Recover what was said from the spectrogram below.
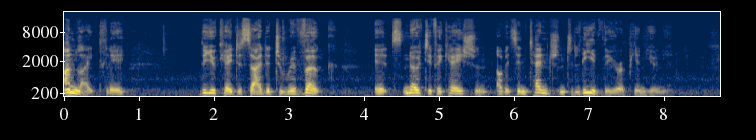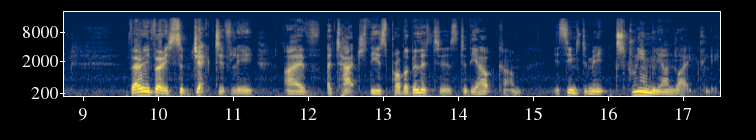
unlikely, the UK decided to revoke its notification of its intention to leave the European Union. Very, very subjectively, I've attached these probabilities to the outcome. It seems to me extremely unlikely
